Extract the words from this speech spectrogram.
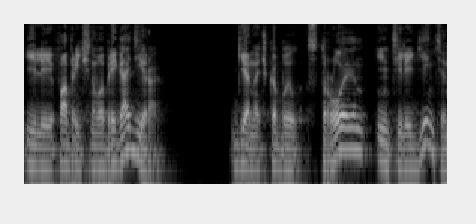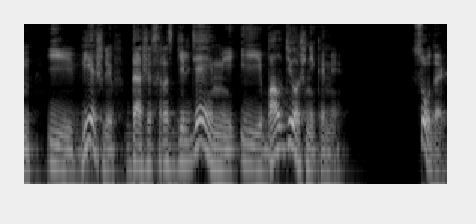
или фабричного бригадира. Геночка был строен, интеллигентен и вежлив даже с разгильдяями и балдежниками. «Сударь,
